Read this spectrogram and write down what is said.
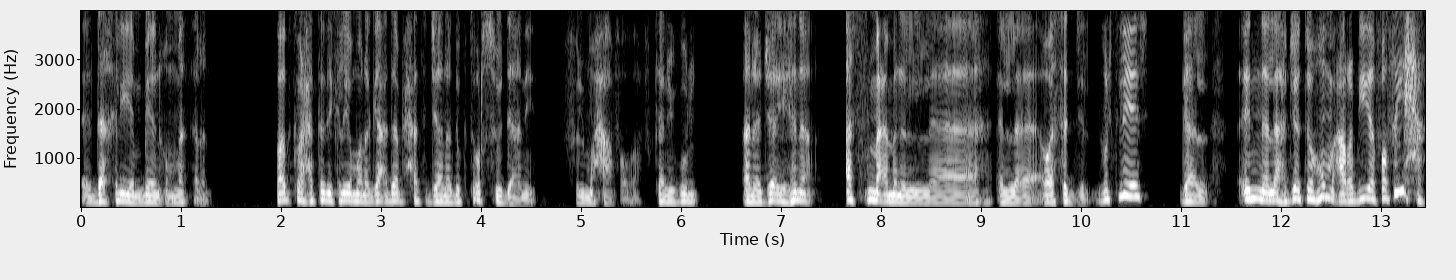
داخليا بينهم مثلا. فأذكر حتى ذيك اليوم وأنا قاعد أبحث جانا دكتور سوداني في المحافظة فكان يقول أنا جاي هنا أسمع من ال ال وأسجل. قلت ليش؟ قال إن لهجتهم عربية فصيحة.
